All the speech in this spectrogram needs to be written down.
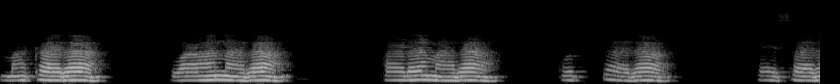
మకర వానర పడమర ఉత్తర పెసర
